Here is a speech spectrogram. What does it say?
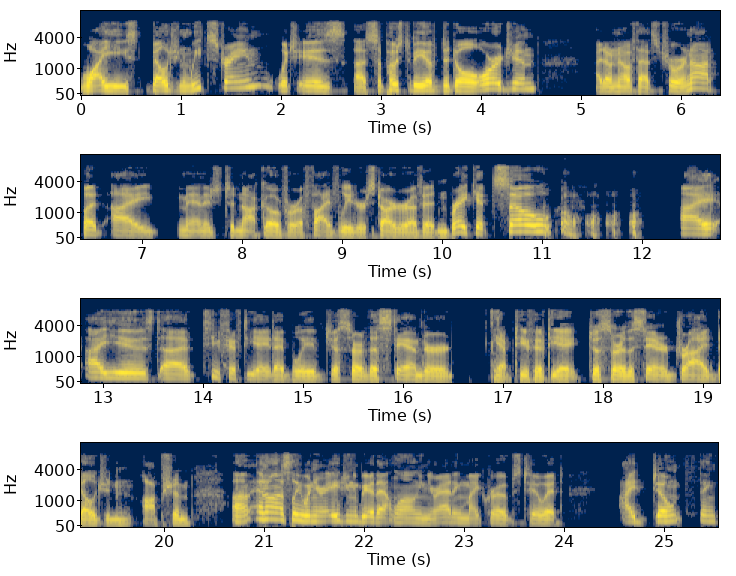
Wyeast Belgian wheat strain, which is uh, supposed to be of De Dolle origin. I don't know if that's true or not, but I managed to knock over a five liter starter of it and break it. So I I used uh, T58, I believe, just sort of the standard. Yep, T58, just sort of the standard dried Belgian option. Um, and honestly, when you're aging a beer that long and you're adding microbes to it, I don't think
